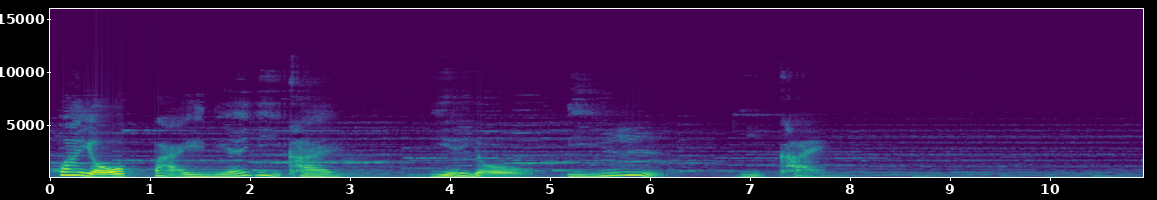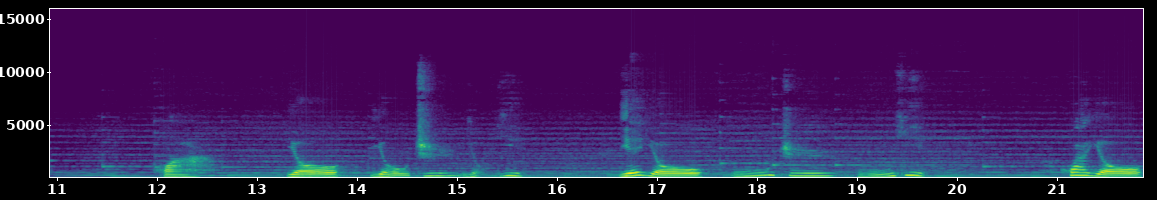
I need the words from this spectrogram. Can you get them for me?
花有百年一开，也有一日一开。花有。有枝有叶，也有无枝无叶。花有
